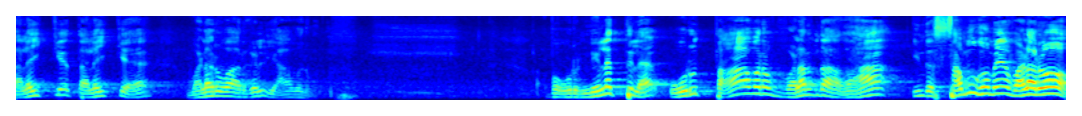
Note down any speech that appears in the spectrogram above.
தலைக்க தலைக்க வளர்வார்கள் யாவரும். இப்போ ஒரு நிலத்தில் ஒரு தாவரம் வளர்ந்தாதான் இந்த சமூகமே வளரும்.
